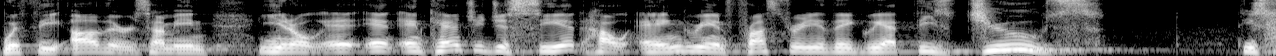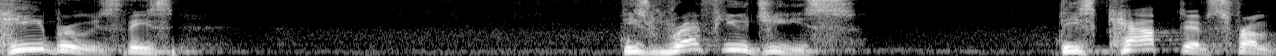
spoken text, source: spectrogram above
with the others. I mean, you know, and, and can't you just see it, how angry and frustrated they get? These Jews, these Hebrews, these, these refugees, these captives from,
